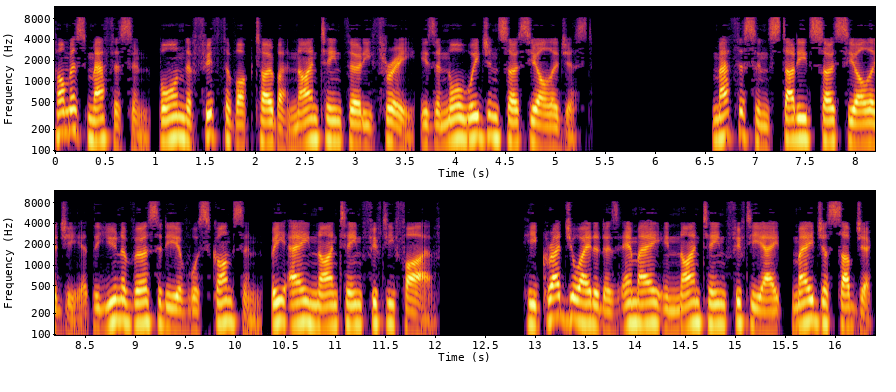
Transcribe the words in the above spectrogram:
Thomas Mathiesen, born the 5th of October 1933 is a Norwegian sociologist. Mathiesen studied sociology at the University of Wisconsin BA 1955. He graduated as MA in 1958 major subject,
